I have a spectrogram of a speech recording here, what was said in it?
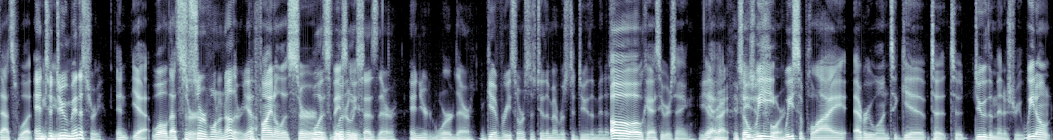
That's what and we to do ministry And yeah, well, that's to serve. serve one another. Yeah. The final is serve. well, it literally says there in your word there, give resources to the members to do the ministry. Oh, okay. I see what you're saying. Yeah. Right, So we 4. we supply everyone to give to to do the ministry. We don't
